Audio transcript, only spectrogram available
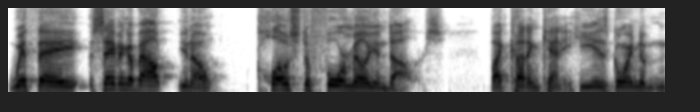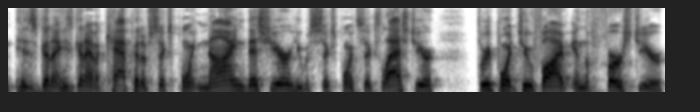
with a saving about, you know, close to four million dollars by cutting Kenny. He is going to he's gonna he's gonna have a cap hit of 6.9 this year. He was 6.6 last year, 3.25 in the first year,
